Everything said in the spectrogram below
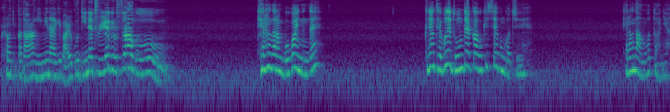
그러니까 나랑 이민아 얘기 말고 니네 둘 얘기로 쓰라고. 걔랑 나랑 뭐가 있는데? 그냥 대본에 도움될까 하고 키스해본 거지. 걔랑 나 아무것도 아니야.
